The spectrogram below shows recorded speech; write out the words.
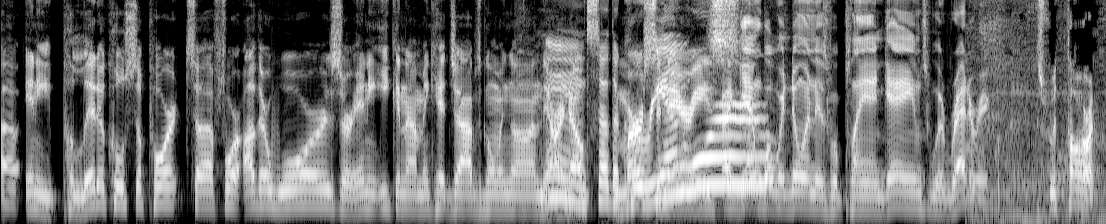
uh, any political support uh, for other wars or any economic hit jobs going on. There are no Mm, so the Korean mercenaries. War? Again, what we're doing is we're playing games with rhetoric. It's rhetorical.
